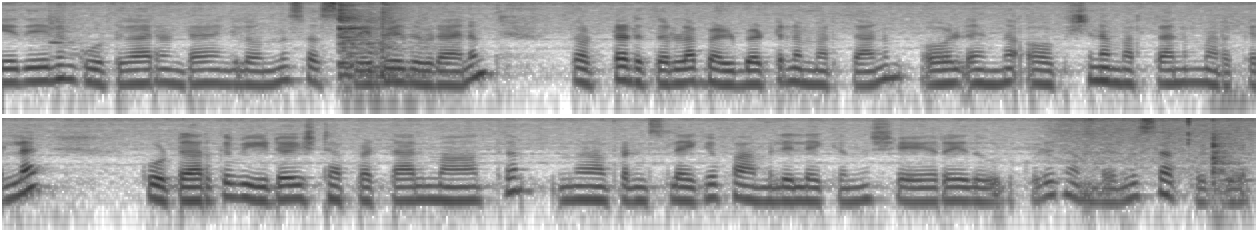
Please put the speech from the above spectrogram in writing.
ഏതെങ്കിലും കൂട്ടുകാരുണ്ടെങ്കിൽ ഒന്ന് സബ്സ്ക്രൈബ് ചെയ്ത് വിടാനും തൊട്ടടുത്തുള്ള ബെൽ ബട്ടൺ അമർത്താനും ഓൾ എന്ന ഓപ്ഷൻ അമർത്താനും മറക്കല്ലേ? കൂട്ടുകാർക്ക് വീഡിയോ ഇഷ്ടപ്പെട്ടാൽ മാത്രം ഫ്രണ്ട്സിലേക്ക് ഫാമിലിയിലേക്ക് ഒന്ന് ഷെയർ ചെയ്ത് കൊടുക്കൂടി സംഭവം ഒന്ന് സപ്പോർട്ട് ചെയ്യാം.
